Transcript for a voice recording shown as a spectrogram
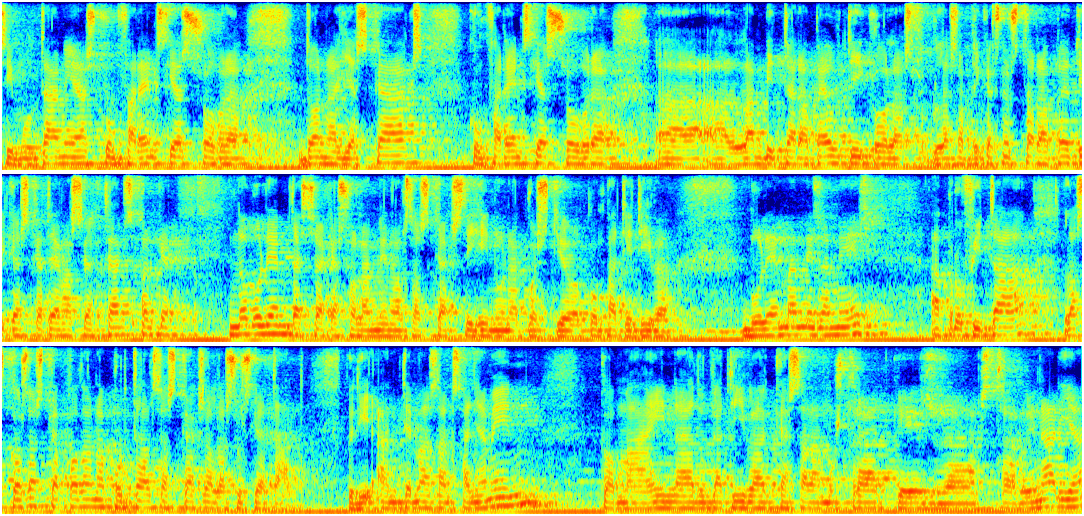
simultànies, conferències sobre dona i escacs, conferències sobre eh, l'àmbit terapèutic o les, les aplicacions terapèutiques que tenen els escacs, perquè no volem deixar que solament els escacs siguin una qüestió competitiva. Volem, a més a més, aprofitar les coses que poden aportar els escacs a la societat. Vull dir, en temes d'ensenyament, com a eina educativa que s'ha demostrat que és eh, extraordinària,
